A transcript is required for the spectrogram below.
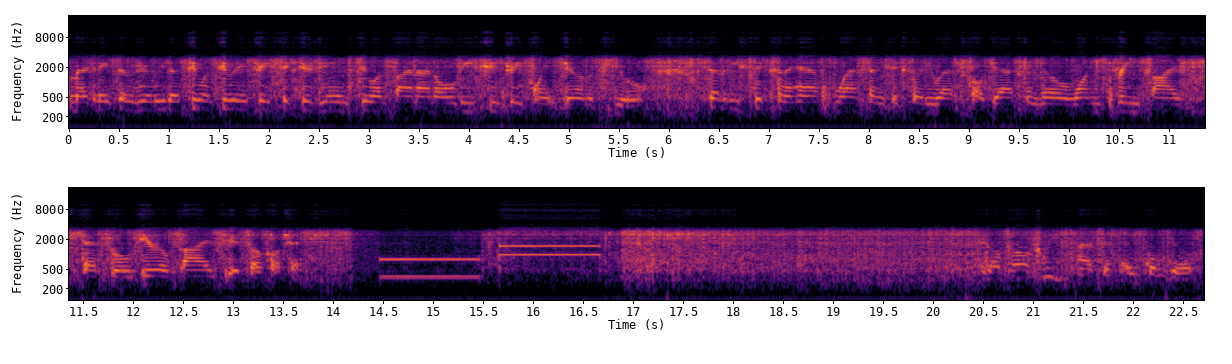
American 870 lead up 2128, 360 James 2159 old E23.0 on the fuel. Seventy six and a half west, 7630 west, call Jacksonville 135 decimal 05, your cell call check. Manchester 870.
